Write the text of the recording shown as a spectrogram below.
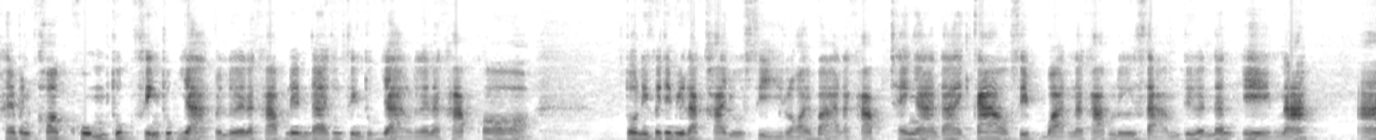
ให้มันครอบคลุมทุกสิ่งทุกอย่างไปเลยนะครับ เล่นได้ทุกสิ่งทุกอย่างเลยนะครับ ก็ ตัวนี้ก็จะมีราคาอยู่ 400 บาทนะครับ ใช้งานได้ 90 วันนะครับ หรือ 3 เดือนนั่นเองนะอ่า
